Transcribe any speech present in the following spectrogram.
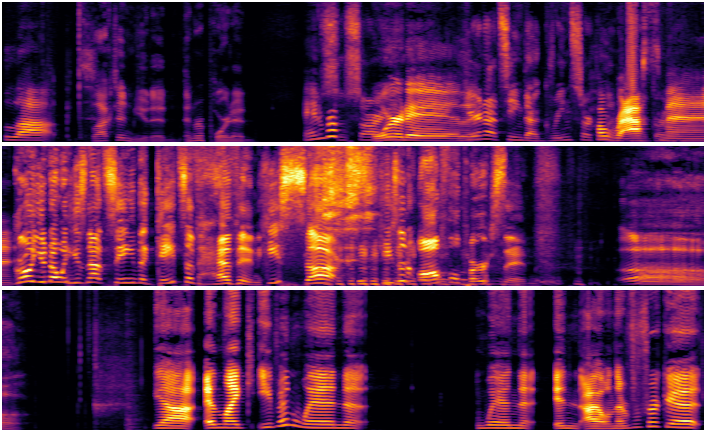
Blocked. Blocked and muted and reported. And So sorry. reported. You're not seeing that green circle. anymore, girl. Harassment. Girl, you know what? He's not seeing the gates of heaven. He sucks. He's an awful person. Ugh. Yeah, and like even when when in I'll never forget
